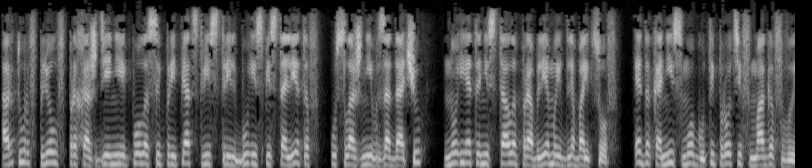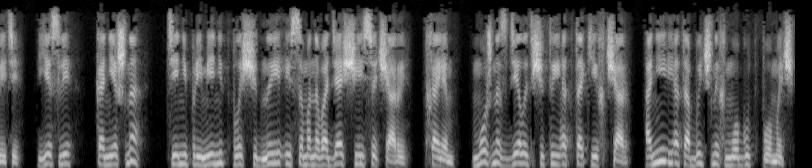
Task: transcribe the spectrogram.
Артур вплел в прохождение полосы препятствий стрельбу из пистолетов, усложнив задачу, но и это не стало проблемой для бойцов. Эдак они смогут и против магов выйти, если, конечно, те не применят площадные и самонаводящиеся чары. ХМ. Можно сделать щиты от таких чар, они и от обычных могут помочь.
